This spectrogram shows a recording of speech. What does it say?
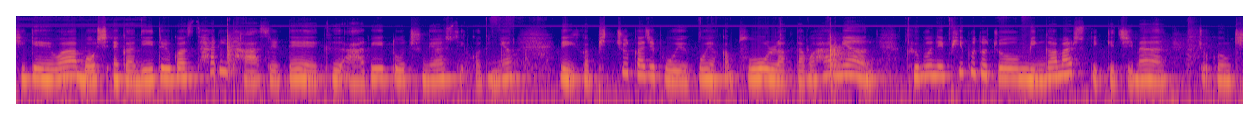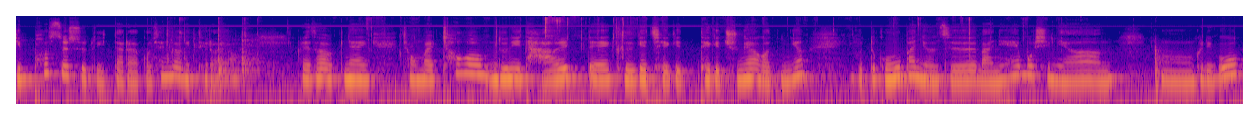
기계와 머신, 그러니까 니들과 살이 닿았을 때 그 압이 또 중요할 수 있거든요. 근데 이거 핏줄까지 보이고 약간 부어올랐다고 하면 그분의 피부도 좀 민감할 수도 있겠지만 조금 깊었을 수도 있다라고 생각이 들어요. 그래서 그냥 정말 처음 눈이 닿을 때 그게 되게, 되게 중요하거든요. 이것도 고무판 연습 많이 해보시면, 음, 그리고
